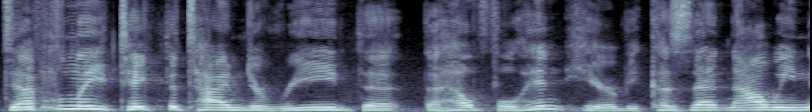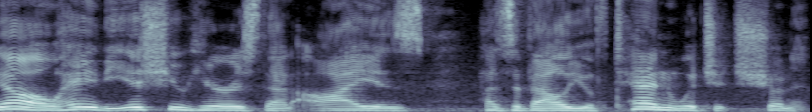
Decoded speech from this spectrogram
definitely take the time to read the, the helpful hint here because that now we know, hey, the issue here is that i is has a value of 10, which it shouldn't.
